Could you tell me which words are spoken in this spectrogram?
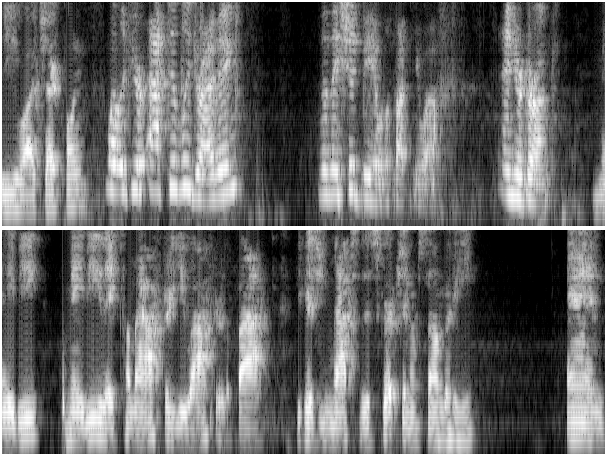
DUI checkpoints? Well, if you're actively driving, then they should be able to fuck you up. And you're drunk. Maybe, maybe they come after you after the fact because you match the description of somebody and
